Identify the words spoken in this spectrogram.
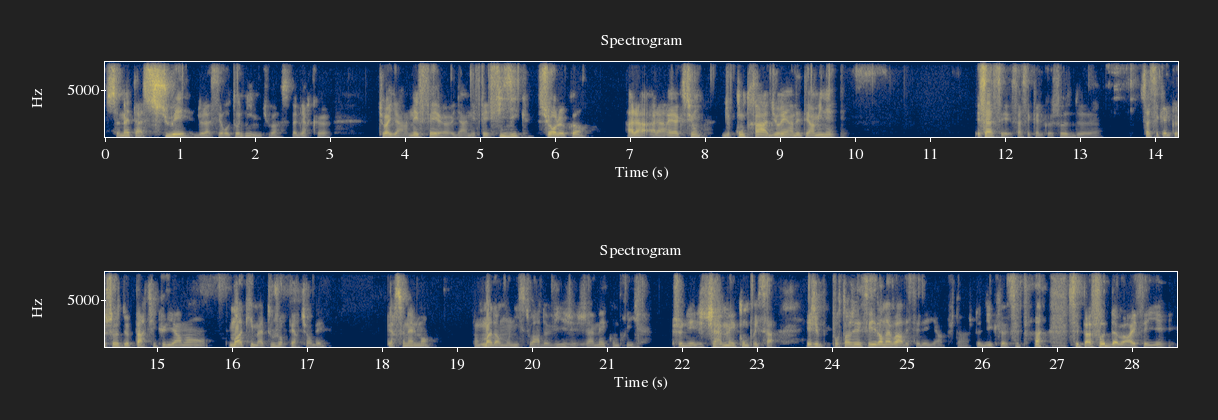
se mettent à suer de la sérotonine, tu vois. C'est-à-dire que, tu vois, il y a un effet, euh, il y a un effet physique sur le corps à la, à la réaction de contrat à durée indéterminée. Et ça, c'est, ça, c'est quelque chose de, ça, c'est quelque chose de particulièrement, moi, qui m'a toujours perturbé, personnellement. Donc moi, dans mon histoire de vie, j'ai jamais compris. Je n'ai jamais compris ça. Et pourtant, j'ai essayé d'en avoir des CDI. Hein. Putain, je te dis que c'est pas, c'est pas faute d'avoir essayé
